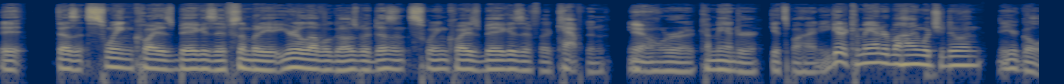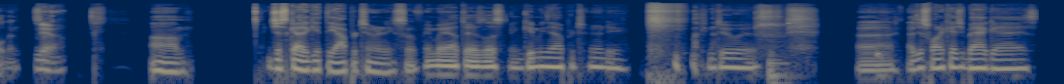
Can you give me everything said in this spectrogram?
it doesn't swing quite as big as if somebody at your level goes, but it doesn't swing quite as big as if a captain, you Yeah. know, or a commander gets behind it. You get a commander behind what you're doing, you're golden. So, yeah. um, just got to get the opportunity. So if anybody out there is listening, give me the opportunity. I can do it. Uh, I just want to catch bad guys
